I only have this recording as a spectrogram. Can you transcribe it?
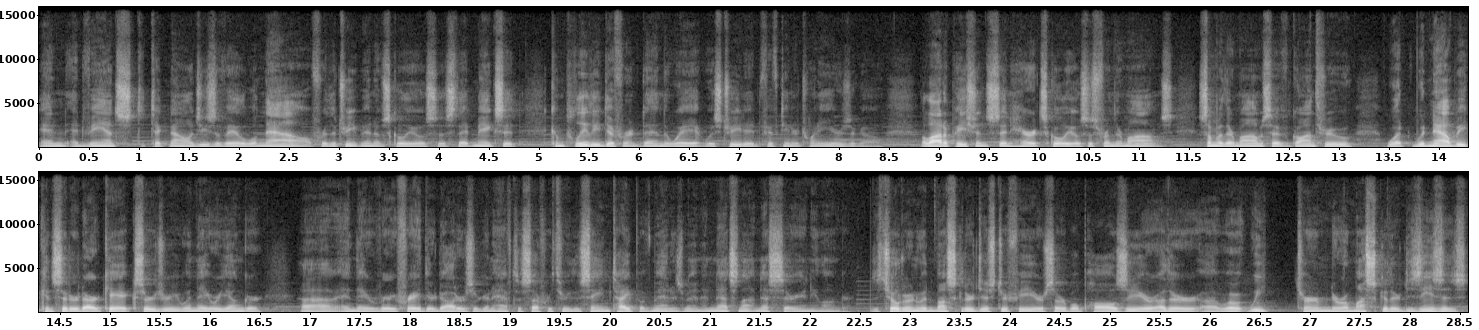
and advanced technologies available now for the treatment of scoliosis that makes it completely different than the way it was treated 15 or 20 years ago. A lot of patients inherit scoliosis from their moms. Some of their moms have gone through what would now be considered archaic surgery when they were younger. Uh, and they were very afraid their daughters are going to have to suffer through the same type of management, and that's not necessary any longer. The children with muscular dystrophy or cerebral palsy or other uh, what we term neuromuscular diseases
